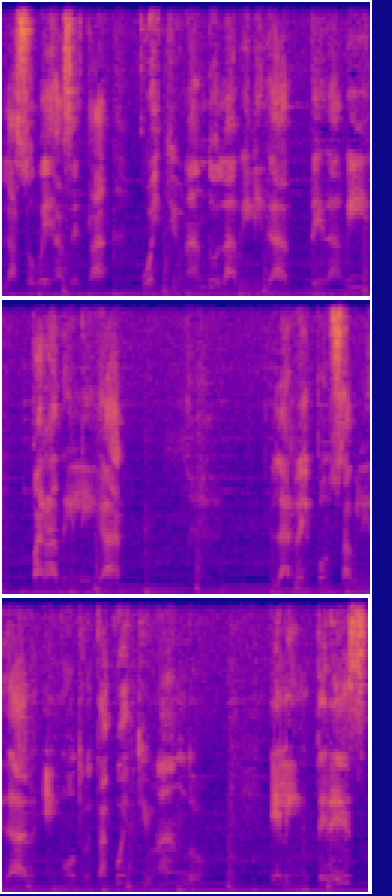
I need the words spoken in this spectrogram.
las ovejas, está cuestionando la habilidad de David para delegar la responsabilidad en otro, está cuestionando el interés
